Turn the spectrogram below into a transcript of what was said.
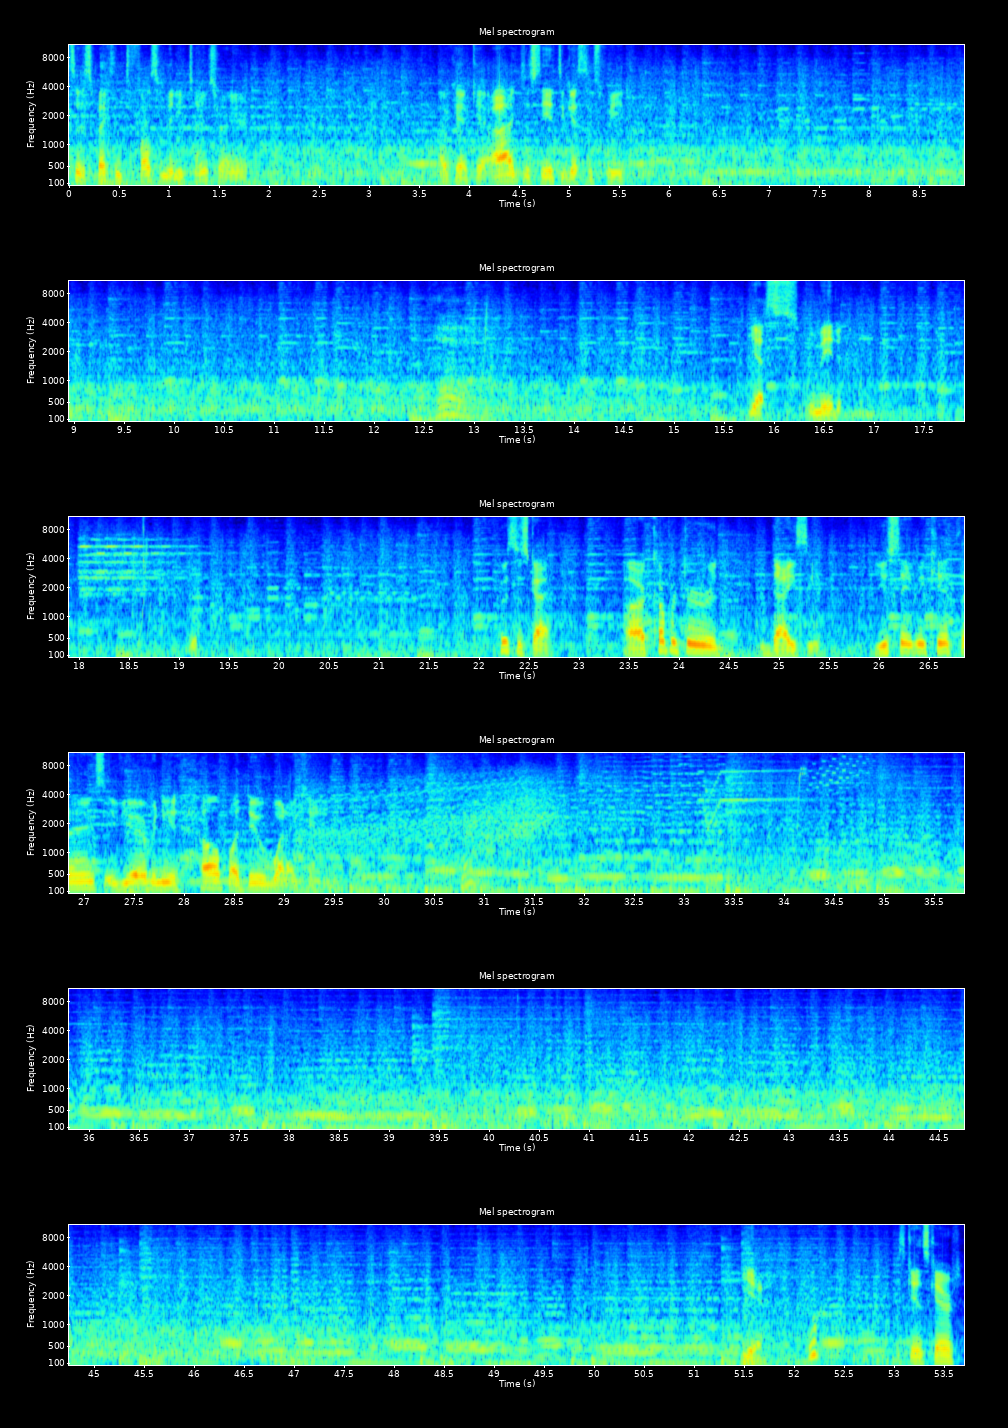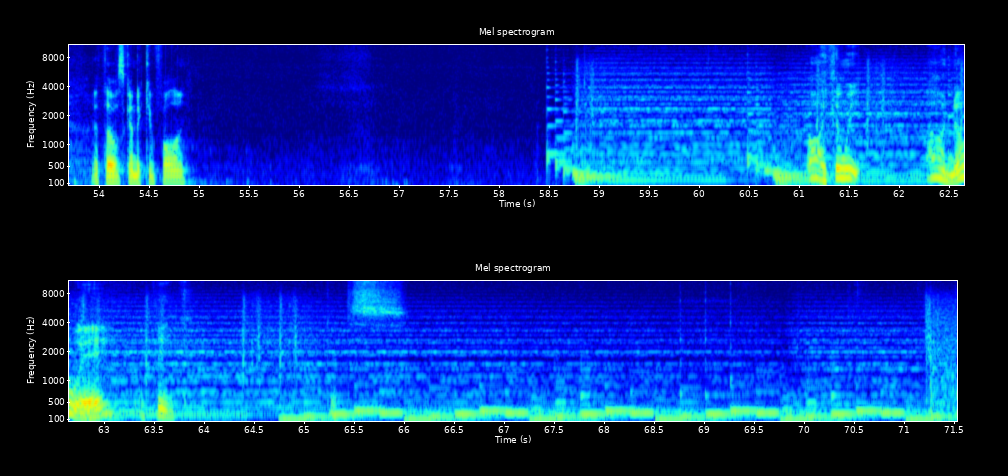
Wasn't expecting to fall so many times right here. Okay, okay, I just need to get some speed. yes, we made it. Who's this guy? Uh, Carpenter Dicey. You saved me, kid. Thanks. If you ever need help, I'll do what I can. Getting scared. I thought I was gonna keep falling. Oh, I think we. Oh, no way. I think.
